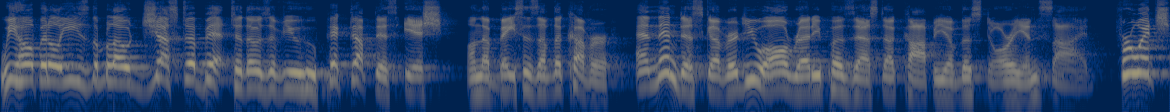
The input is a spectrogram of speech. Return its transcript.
We hope it'll ease the blow just a bit to those of you who picked up this ish on the basis of the cover and then discovered you already possessed a copy of the story inside, for which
